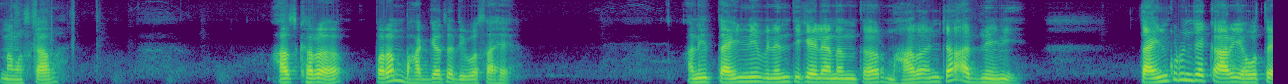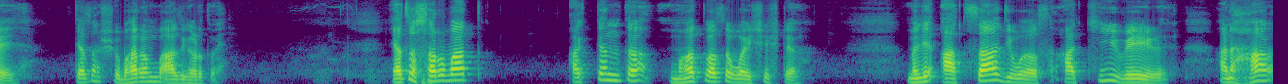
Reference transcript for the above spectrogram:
नमस्कार. आज खरं परम भाग्याचा दिवस आहे. आणि ताईंनी विनंती केल्यानंतर महाराजांच्या आज्ञेने ताईंकडून जे कार्य होते आहे त्याचा शुभारंभ आज घडतो आहे याचं सर्वात अत्यंत महत्त्वाचं वैशिष्ट्य म्हणजे आजचा दिवस आजची वेळ आणि हा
